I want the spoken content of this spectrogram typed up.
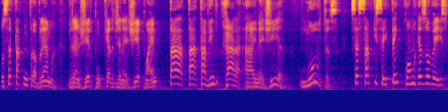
Você está com problema granjeiro com queda de energia com a Enio? Tá, tá, tá vindo cara a energia? Multas? Você sabe que isso aí tem como resolver isso,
